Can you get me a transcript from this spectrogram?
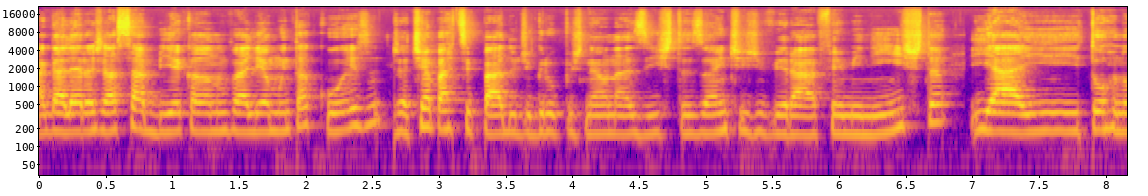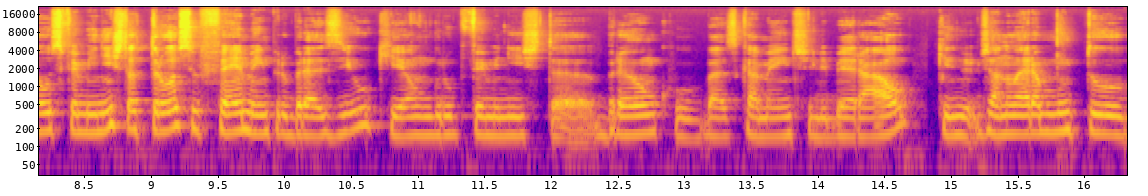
a galera já sabia que ela não valia muita coisa. Já tinha participado de grupos neonazistas antes de virar feminista. E aí tornou-se feminista, trouxe o Fêmen para o Brasil, que é um grupo feminista branco, basicamente liberal que já não era muito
